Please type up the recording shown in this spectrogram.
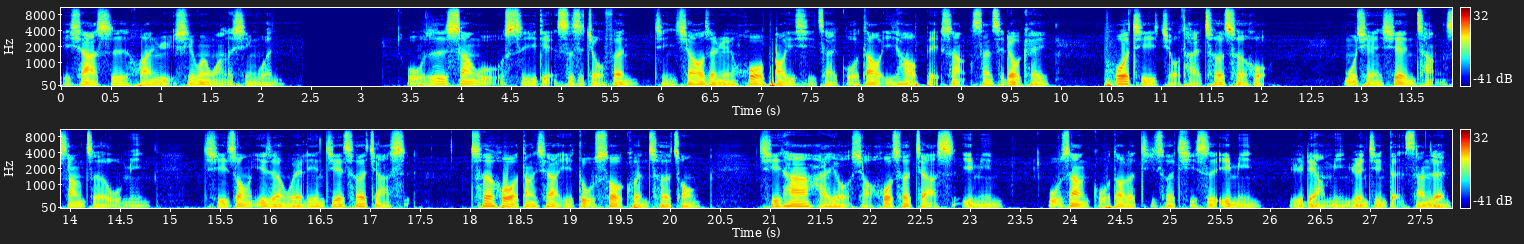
以下是环宇新闻网的新闻：五日上午十一点四十九分，警消人员获报一起在国道一号北上三十六 K，波及九台车车祸。目前现场伤者五名。其中一人为连接车驾驶，车祸当下一度受困车中；其他还有小货车驾驶一名，误上国道的机车骑士一名与两名员警等三人，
